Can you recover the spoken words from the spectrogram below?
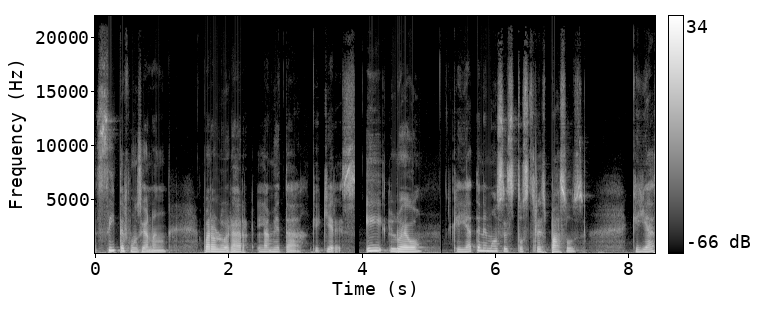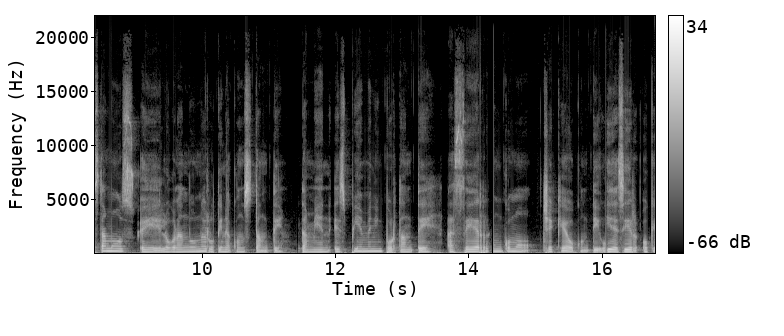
sí te funcionan para lograr la meta que quieres. Y luego que ya tenemos estos tres pasos, que ya estamos eh, logrando una rutina constante, también es bien, importante hacer un como chequeo contigo y decir, ok,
